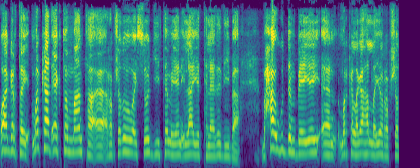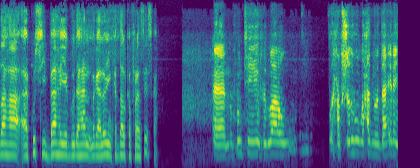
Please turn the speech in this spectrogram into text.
waa gartay markaad eegto maanta rabshaduhu way soo jiitamayeen ilaa iyo talaadadiiba. Maxaa ugu dambeeyey marka laga hadlayo rabshadaha ku sii baahaya guud ahaan magaalooyinka dalka faransiiska? Runtii ridwaanow rabshaduhu waxaad moodaa inay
